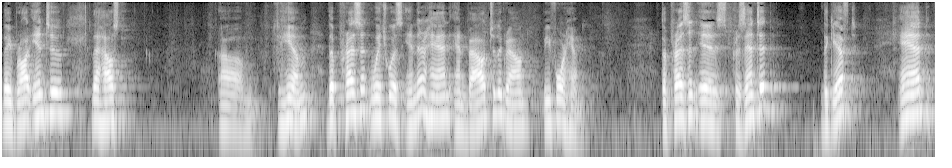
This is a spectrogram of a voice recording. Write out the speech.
they brought into the house um, to him the present which was in their hand and bowed to the ground before him. The present is presented, the gift, and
